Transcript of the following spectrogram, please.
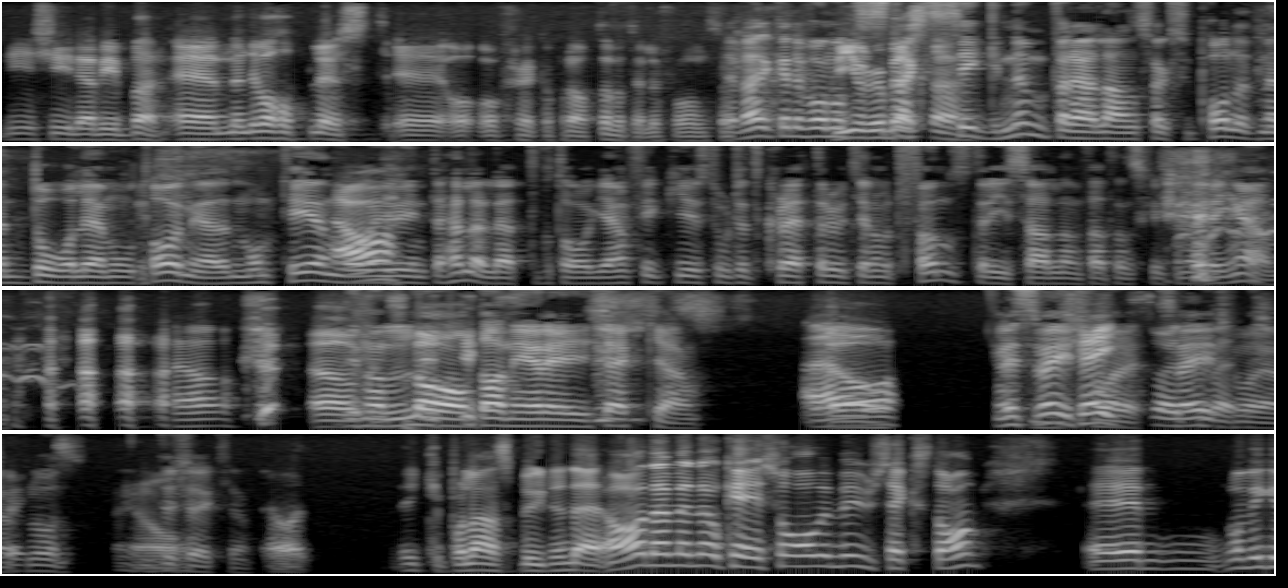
det är kyliga vibbar. Eh, men det var hopplöst eh, att, försöka prata på telefon. Så. Det verkade vara något slags bästa. signum för det här landslagsuppehållet med dåliga mottagningar. Montén Ja. var ju inte heller lätt att få tag i. Han fick ju i stort sett klättra ut genom ett fönster i ishallen för att han skulle kunna ringa. Ja. Ja, I någon lada nere i Tjeckien. ja. Nej, Schweiz, var det. Schweiz var det, förlåt. Ja. Inte Tjeckien. Mycket på landsbygden där. Ja, nej, men okej, så har vi med U16. Eh, om vi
